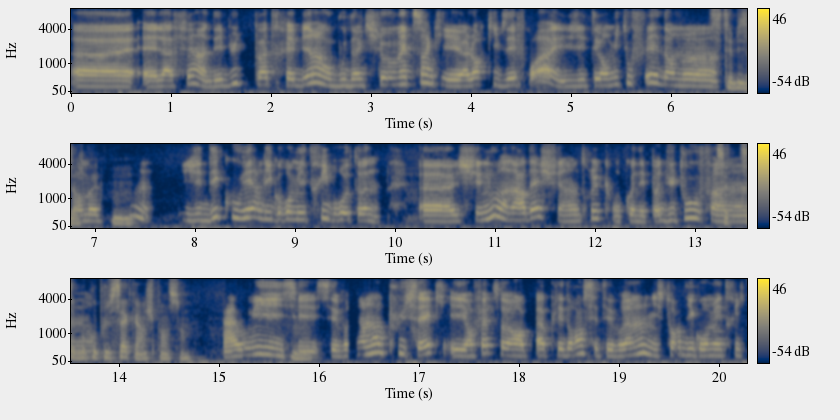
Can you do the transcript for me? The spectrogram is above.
elle a fait un début de pas très bien au bout d'un kilomètre 5 et alors qu'il faisait froid et j'étais emmitouflé dans me. C'était bizarre. Mm. J'ai découvert l'hygrométrie bretonne. Euh, chez nous, en Ardèche, c'est un truc qu'on connaît pas du tout. C'est beaucoup plus sec, hein, je pense. Ah oui, c'est mm. vraiment plus sec. Et en fait, à Plédran, c'était vraiment une histoire d'hygrométrie.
